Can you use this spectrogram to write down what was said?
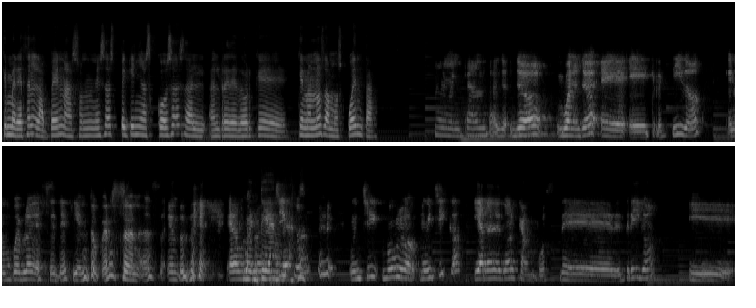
que merecen la pena. Son esas pequeñas cosas alrededor que, que, no nos damos cuenta me encanta. Yo, bueno, yo he, crecido en un pueblo de 700 personas, entonces era un pueblo muy chico, un, pueblo muy chico y alrededor campos de, trigo. Y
